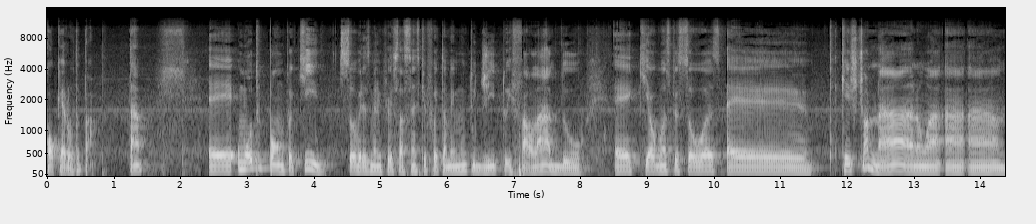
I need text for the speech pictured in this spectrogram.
qualquer outro papo, tá? É, um outro ponto aqui sobre as manifestações que foi também muito dito e falado é que algumas pessoas é, questionaram a, a, a,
